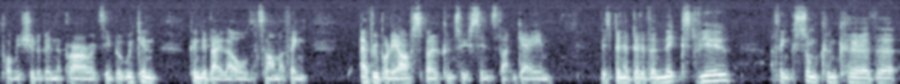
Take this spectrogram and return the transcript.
probably should have been the priority. But we can can debate that all the time. I think everybody I've spoken to since that game, there's been a bit of a mixed view. I think some concur that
